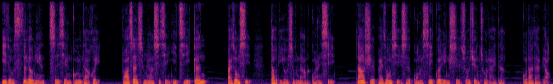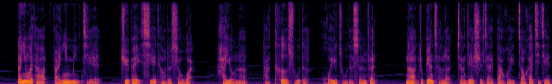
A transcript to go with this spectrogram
一九四六年制宪国民大会发生什么样的事情，以及跟白崇禧到底有什么样的关系。当时白崇禧是广西桂林市所选出来的国大代表，那因为他反应敏捷，具备协调的手腕，还有呢，他特殊的回族的身份。那就变成了蒋介石在大会召开期间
